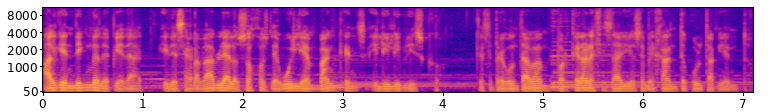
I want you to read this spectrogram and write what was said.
Alguien digno de piedad y desagradable a los ojos de William Bankens y Lily Briscoe, que se preguntaban por qué era necesario semejante ocultamiento,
